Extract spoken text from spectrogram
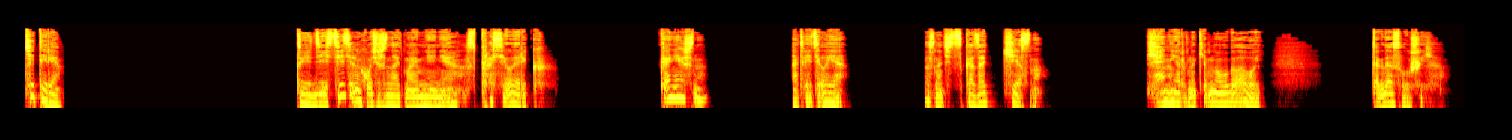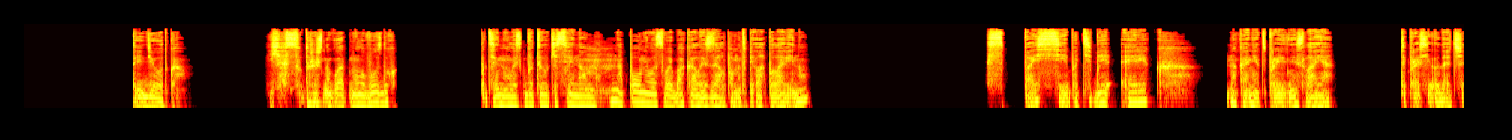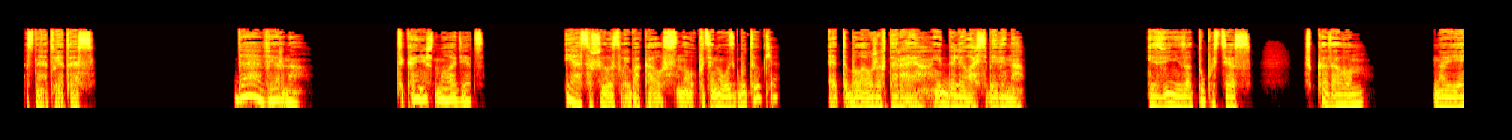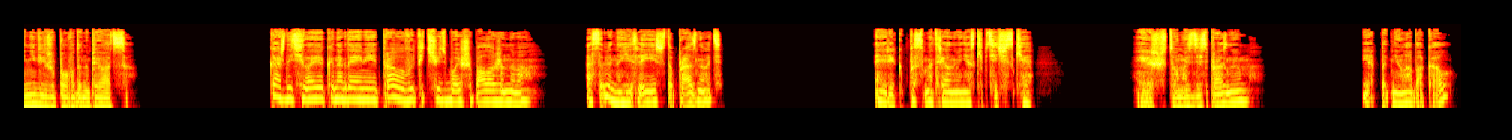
Четыре. «Ты действительно хочешь знать мое мнение?» — спросил Эрик. «Конечно», — ответила я. «Значит, сказать честно». Я нервно кивнула головой. «Тогда слушай. Ты идиотка». Я судорожно глотнула воздух, потянулась к бутылке с вином, наполнила свой бокал и залпом отпила половину. «Спасибо тебе, Эрик», — наконец произнесла я. «Ты просила дать честный ответ, Эс». «Да, верно. Ты, конечно, молодец». Я осушила свой бокал, снова потянулась к бутылке. Это была уже вторая и долила себе вина. «Извини за тупость, Эс», — сказал он, — «но я не вижу повода напиваться». Каждый человек иногда имеет право выпить чуть больше положенного, особенно если есть что праздновать. Эрик посмотрел на меня скептически. «И что мы здесь празднуем?» Я подняла бокал.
